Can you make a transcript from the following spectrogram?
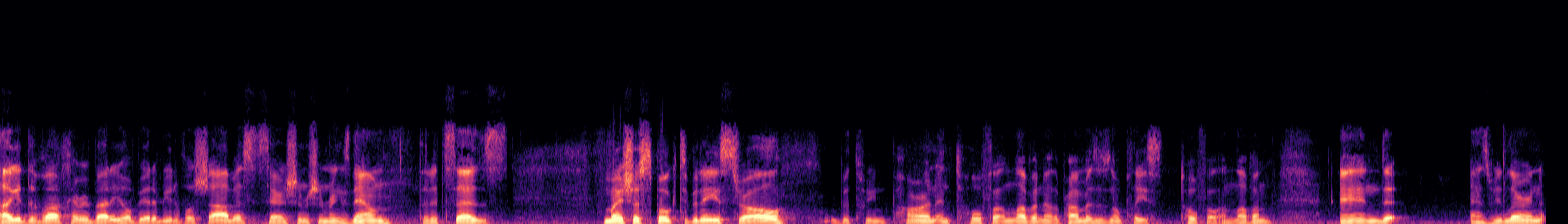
Agitavach, everybody. Hope you had a beautiful Shabbos. Zera Shimshon brings down that it says Moshe spoke to Bnei Yisrael between Paran and Tophel and Lavan. Now the problem is there's no place Tophel and Lavan, and as we learn,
